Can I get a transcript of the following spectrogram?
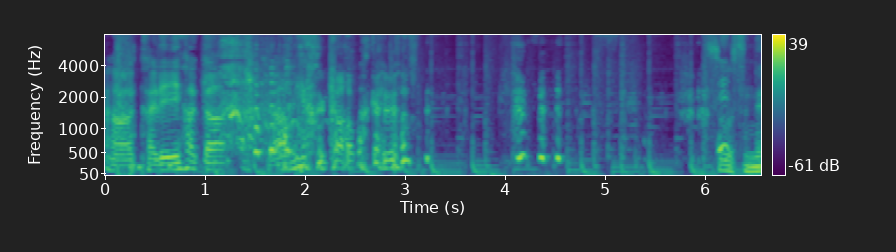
あーカレー派か、ラーメン派か、わかります。そうですね。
